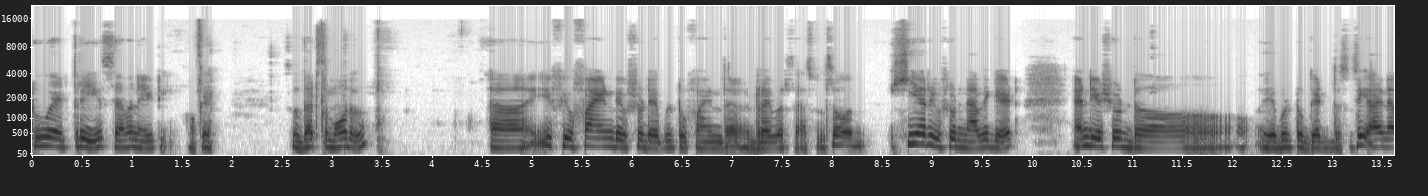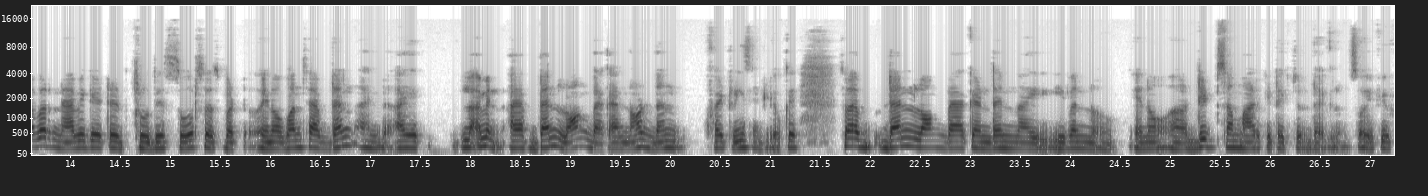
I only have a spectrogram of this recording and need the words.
283780 okay. So that's the model uh, if you find you should able to find the drivers as well. So here you should navigate and you should uh, able to get this. See i never navigated through these sources but you know once i've done and i i mean i have done long back. I have not done quite recently okay? So i've done long back and then i even uh, you know uh, did some architecture diagram. So if you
